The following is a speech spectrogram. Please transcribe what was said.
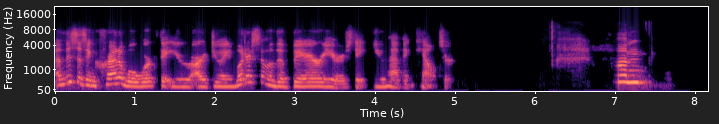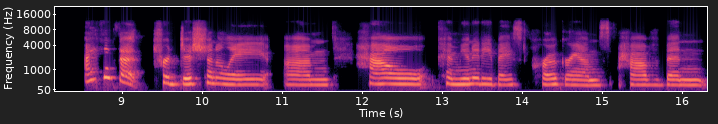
And this is incredible work that you are doing. What are some of the barriers that you have encountered? Um, I think that traditionally, um, how community based programs have been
